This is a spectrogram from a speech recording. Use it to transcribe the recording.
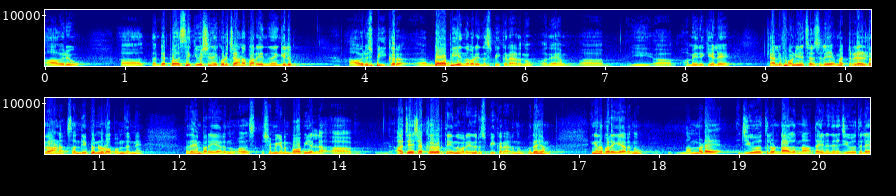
ആ ഒരു തന്റെ പേഴ്സിക്യൂഷനെ കുറിച്ചാണ് പറയുന്നതെങ്കിലും ആ ഒരു സ്പീക്കർ ബോബി എന്ന് പറയുന്ന സ്പീക്കറായിരുന്നു. അദ്ദേഹം ഈ അമേരിക്കയിലെ കാലിഫോർണിയ ചർച്ചിലെ മറ്റൊരു എൽഡറാണ് സന്ദീപിനോടൊപ്പം തന്നെ. അദ്ദേഹം പറയായിരുന്നു ക്ഷമിക്കണം ബോബി അല്ല അജയ് ചക്രവർത്തി എന്ന് പറയുന്ന ഒരു സ്പീക്കറായിരുന്നു. അദ്ദേഹം ഇങ്ങനെ പറയുമായിരുന്നു നമ്മുടെ ജീവിതത്തിലുണ്ടാകുന്ന ദൈനംദിന ജീവിതത്തിലെ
